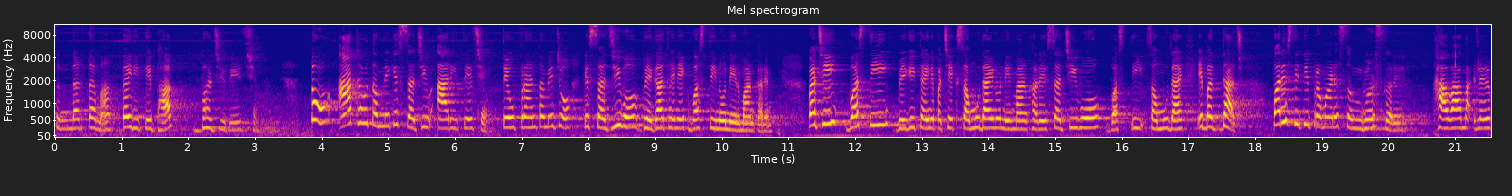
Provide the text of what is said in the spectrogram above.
સુંદરતામાં કઈ રીતે ભાગ ભજવે છે. તો આ થયું તમને કે સજીવ આ રીતે છે. તે ઉપરાંત તમે જો કે સજીવો ભેગા થઈને એક વસ્તીનું નિર્માણ કરે. પછી વસ્તી ભેગી થઈને પછી એક સમુદાયનું નિર્માણ કરે, સજીવો, વસ્તી સમુદાય એ બધા જ પરિસ્થિતિ પ્રમાણે સંઘર્ષ કરે. ખાવા એટલે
